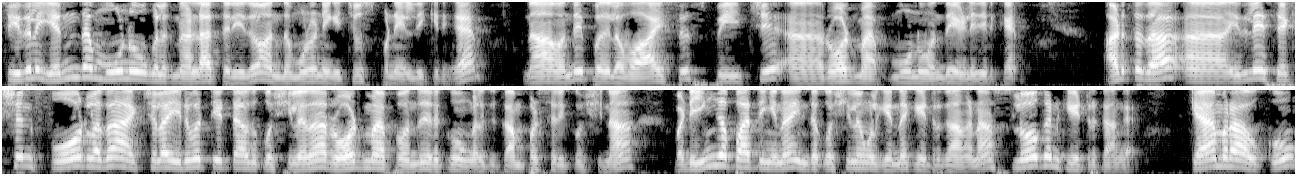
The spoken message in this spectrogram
ஸோ இதில் எந்த மூணு உங்களுக்கு நல்லா தெரியுதோ அந்த மூணு நீங்கள் சூஸ் பண்ணி எழுதிக்கிறீங்க நான் வந்து இப்போ இதில் வாய்ஸு ஸ்பீச்சு ரோட் மேப் மூணு வந்து எழுதியிருக்கேன். அடுத்ததாக இதிலே செக்ஷன் ஃபோரில் தான் ஆக்சுவலாக இருபத்தி எட்டாவது கொஷினில் தான் ரோட் மேப் வந்து இருக்கும் உங்களுக்கு கம்பல்சரி கொஷினாக பட் இங்கே பார்த்தீங்கன்னா இந்த கொஷினில் உங்களுக்கு என்ன கேட்டிருக்காங்கன்னா ஸ்லோகன் கேட்டிருக்காங்க. கேமராவுக்கும்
